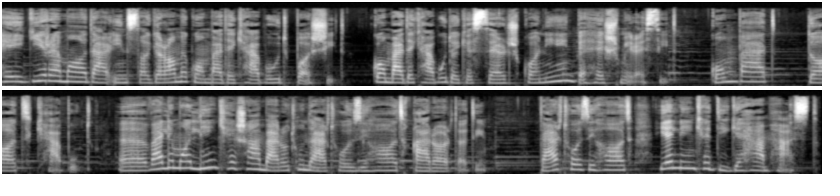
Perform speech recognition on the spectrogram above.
پیگیر ما در اینستاگرام گنبد کبود باشید. گنبد کبود رو که search کنین بهش می‌رسید. گنبد dot کبود ولی ما لینکش هم براتون در توضیحات قرار دادیم. در توضیحات یه لینک دیگه هم هست.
